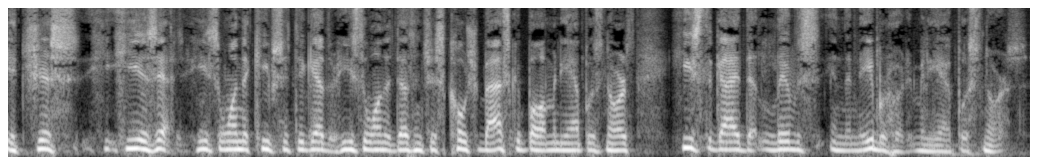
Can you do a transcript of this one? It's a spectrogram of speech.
it just he, he, is it. He's the one that keeps it together. He's the one that doesn't just coach basketball at Minneapolis North. He's the guy that lives in the neighborhood at Minneapolis North.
